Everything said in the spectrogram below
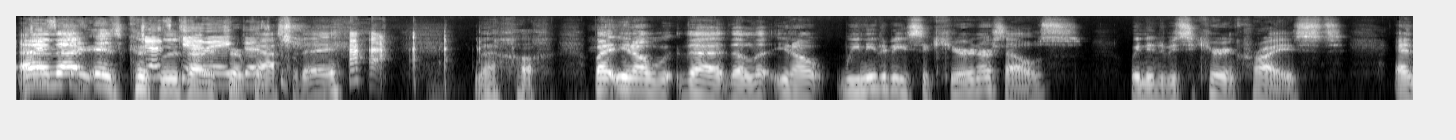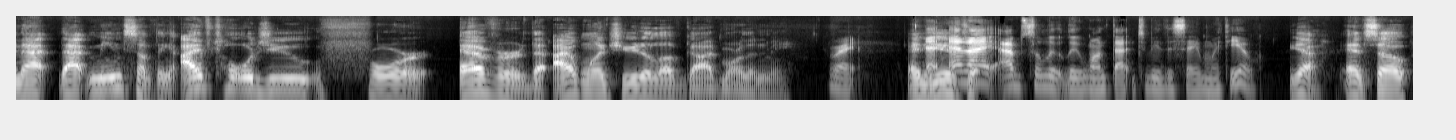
and that kidding. is concludes our kidding, trip just cast today. no, but you know the the you know we need to be secure in ourselves. We need to be secure in Christ, and that that means something. I've told you forever that I want you to love God more than me, Right. and, And, you and I absolutely want that to be the same with you. Yeah, and so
